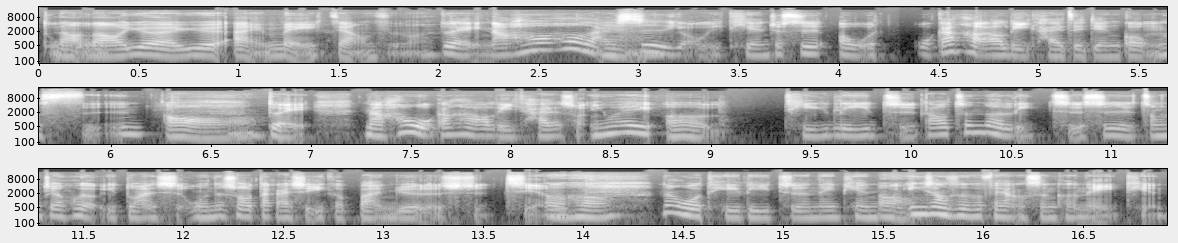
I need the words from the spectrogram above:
多，然后越来越暧昧这样子吗？对。然后后来是有一天，就是哦，我我刚好要离开这间公司哦，对。然后我刚好要离开的时候，因为呃。提离职到真的离职是中间会有一段时，我那时候大概是一个半月的时间。那我提离职的那天，印象深刻，非常深刻。那一天，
